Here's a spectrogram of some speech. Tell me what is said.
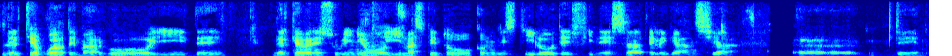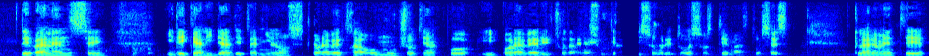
del terroir de Margot y de, del Cabernet Sauvignon y más que todo con un estilo de fineza, de elegancia, uh, de, de, balance y de calidad de taninos por haber trabajado mucho tiempo y por haber hecho también su y sobre todos esos temas. Entonces, claramente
